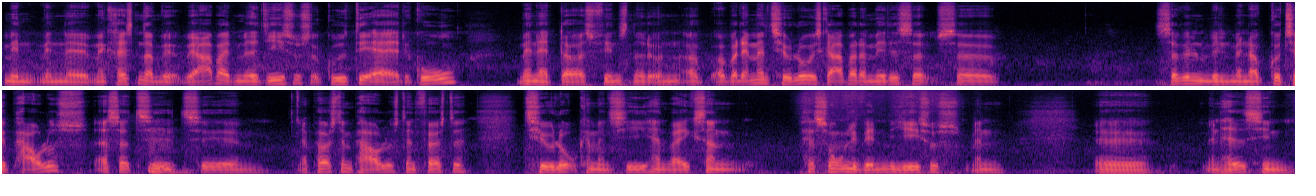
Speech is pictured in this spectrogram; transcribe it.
men, men, øh, men kristendom vil, vil arbejde med, at Jesus og Gud, det er det gode, men at der også findes noget onde. Og, og hvordan man teologisk arbejder med det, så, så, så vil, vil man nok gå til Paulus, altså til, mm. til øh, apostlen Paulus, den første teolog, kan man sige. Han var ikke sådan personlig ven med Jesus, men, øh, men havde, sin,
